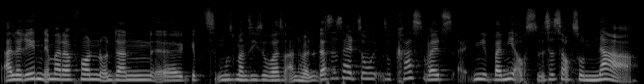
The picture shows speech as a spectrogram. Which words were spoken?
alle reden immer davon und dann äh, gibt's, muss man sich sowas anhören. Und das ist halt so, so krass, weil es mir bei mir auch so, es ist auch so nah.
